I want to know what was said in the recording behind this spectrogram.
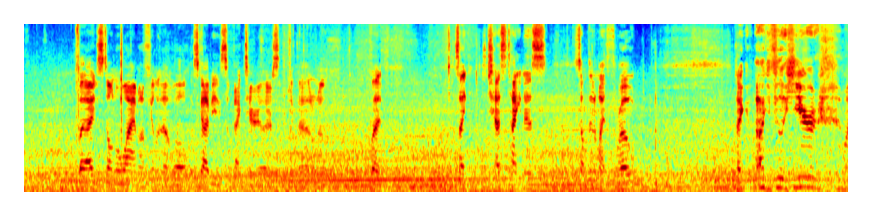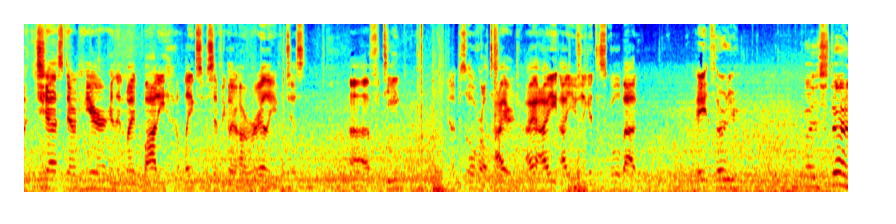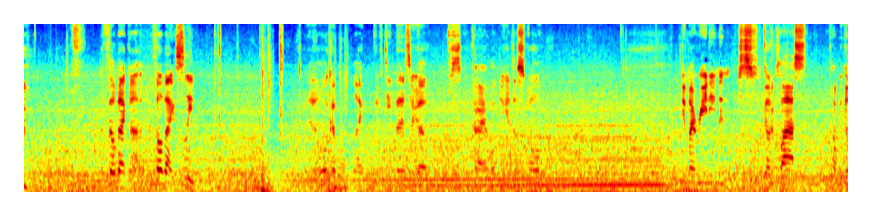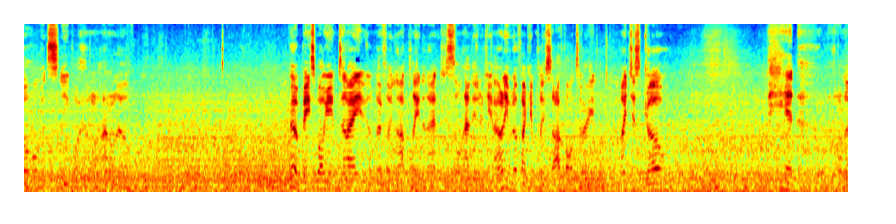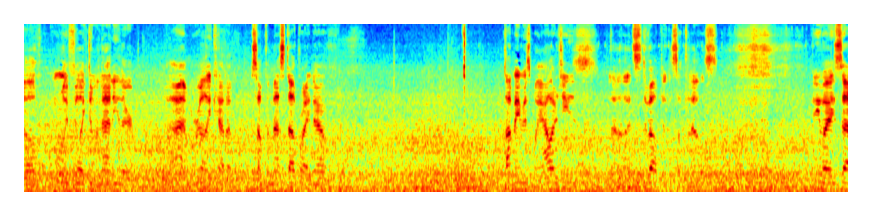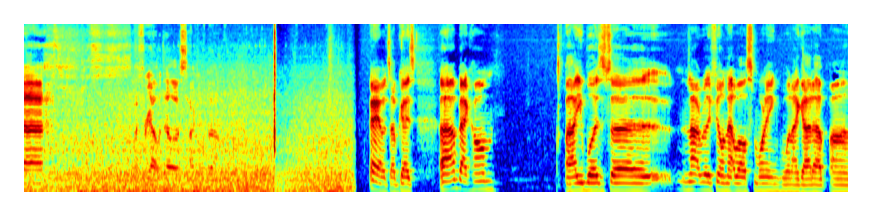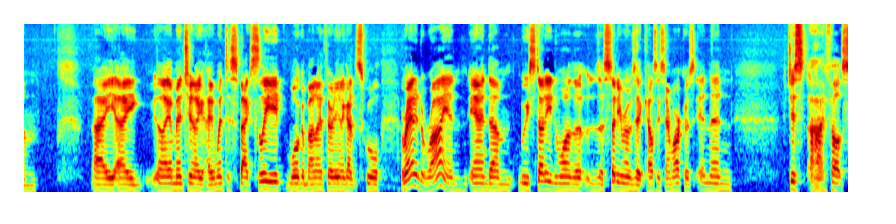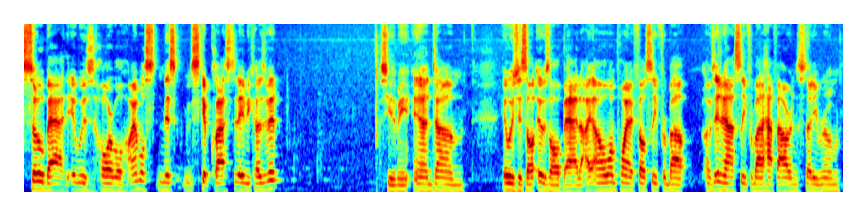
but I just don't know why I'm not feeling that well. It's gotta be some bacteria or something like that. I don't know. But it's like chest tightness, something in my throat like I can feel it here, my chest down here, and then my body, legs specifically, are really just uh, fatigued. I'm just overall tired. I, I, I usually get to school about 8:30, but instead I fell back I fell back asleep. Woke up like 15 minutes ago. Just, all right, well, gonna get to school, do my reading, and just go to class probably go home and sleep. I don't, I don't know. We have a baseball game tonight. I'm definitely not playing in that. Just don't have the energy. I don't even know if I can play softball tonight. I might just go hit. I don't know. I don't really feel like doing that either. I'm really kind of something messed up right now. Thought maybe it's my allergies. No, it's developed into something else. Anyways, uh, I forgot what the hell I was talking about. Hey, what's up, guys? Uh, I'm back home. I was uh, not really feeling that well this morning when I got up. Um, I, I, like I mentioned, I, I went to back sleep, woke up about 9.30 and I got to school. I ran into Ryan and um, we studied in one of the, the study rooms at Cal State San Marcos and then just oh, I felt so bad. It was horrible. I almost missed skipped class today because of it. Excuse me. And um, it was just all it was all bad. I at one point I fell asleep for about I was in and out of sleep for about a half hour in the study room,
